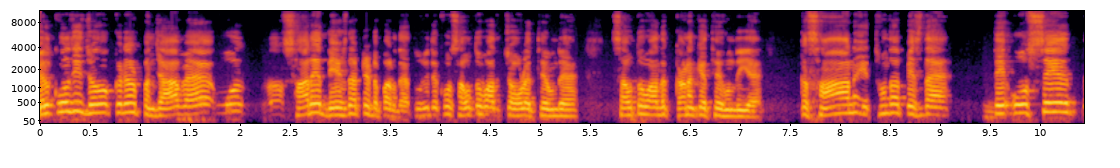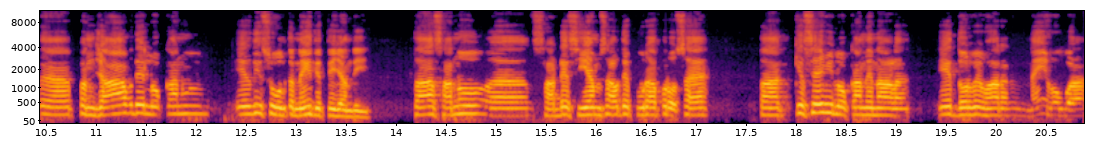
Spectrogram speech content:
ਬਿਲਕੁਲ ਜੀ ਜੋ ਕਿਹੜਾ ਪੰਜਾਬ ਹੈ ਉਹ ਸਾਰੇ ਦੇਸ਼ ਦਾ ਢਿੱਡ ਭਰਦਾ ਤੁਸੀਂ ਦੇਖੋ ਸਭ ਤੋਂ ਵੱਧ ਚੌਲ ਇੱਥੇ ਹੁੰਦੇ ਆ ਸਭ ਤੋਂ ਵੱਧ ਕਣਕ ਇੱਥੇ ਹੁੰਦੀ ਹੈ। ਕਿਸਾਨ ਇੱਥੋਂ ਦਾ ਪਿਸਦਾ ਹੈ ਤੇ ਉਸੇ ਪੰਜਾਬ ਦੇ ਲੋਕਾਂ ਨੂੰ ਇਸ ਦੀ ਸਹੂਲਤ ਨਹੀਂ ਦਿੱਤੀ ਜਾਂਦੀ। ਤਾਂ ਸਾਨੂੰ ਅ, ਸਾਡੇ ਸੀਐਮ ਸਾਹਿਬ ਤੇ ਪੂਰਾ ਭਰੋਸਾ ਹੈ ਤਾਂ ਕਿਸੇ ਵੀ ਲੋਕਾਂ ਦੇ ਨਾਲ ਇਹ ਦੁਰਵਿਵਹਾਰ ਨਹੀਂ ਹੋਊਗਾ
